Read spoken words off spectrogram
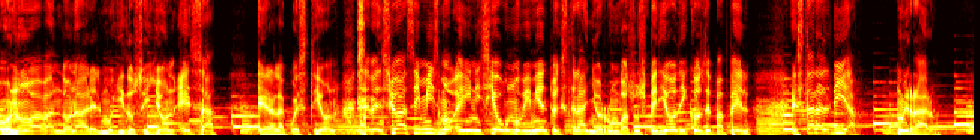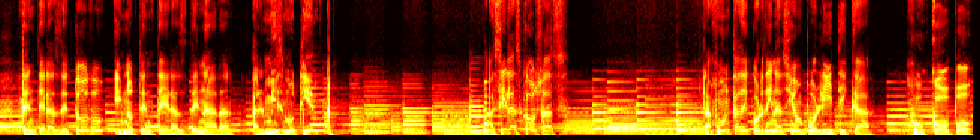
o no abandonar el mullido sillón? Esa era la cuestión. Se venció a sí mismo e inició un movimiento extraño rumbo a sus periódicos de papel. Estar al día, muy raro. Te enteras de todo y no te enteras de nada al mismo tiempo. Así las cosas, la Junta de Coordinación Política, Jucopo,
